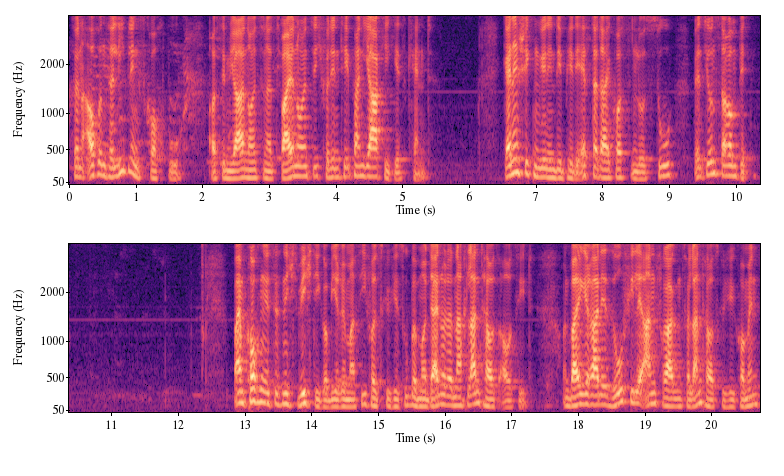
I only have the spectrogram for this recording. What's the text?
sondern auch unser Lieblingskochbuch aus dem Jahr 1992 für den Teppanyaki gescannt. Gerne schicken wir Ihnen die PDF-Datei kostenlos zu, wenn Sie uns darum bitten. Beim Kochen ist es nicht wichtig, ob Ihre Massivholzküche super modern oder nach Landhaus aussieht. Und weil gerade so viele Anfragen zur Landhausküche kommen,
